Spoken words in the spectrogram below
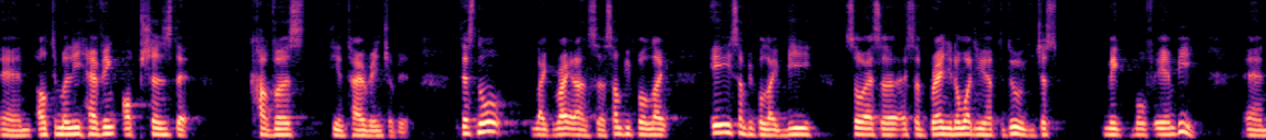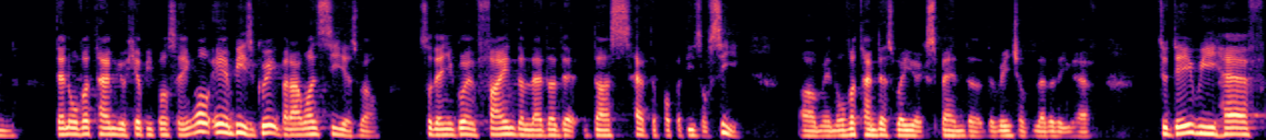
and ultimately having options that covers the entire range of it. There's no like right answer. Some people like A, some people like B. So as a as a brand, you know what you have to do? You just make both A and B, and then over time you'll hear people saying, "Oh, A and B is great, but I want C as well." So then you go and find the leather that does have the properties of C. Um, and over time, that's where you expand the, the range of leather that you have. Today, we have,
